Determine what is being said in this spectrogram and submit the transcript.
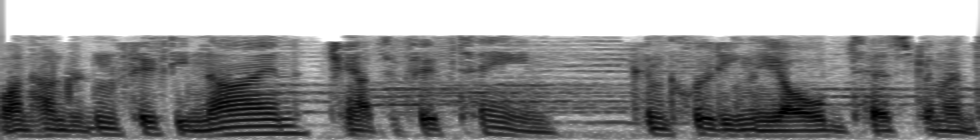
159, chapter 15, concluding the Old Testament.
